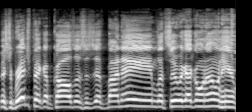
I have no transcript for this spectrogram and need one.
Mr. Bridge pickup calls us as if by name. Let's see what we got going on here.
